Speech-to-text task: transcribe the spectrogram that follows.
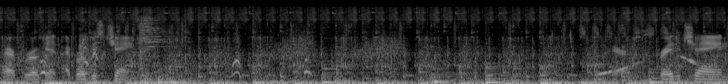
There, I broke it. I broke his chain. Here, spray the chain.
